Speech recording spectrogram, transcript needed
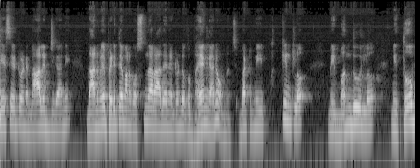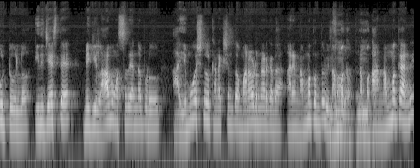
చేసేటువంటి నాలెడ్జ్ కానీ దాని మీద పెడితే మనకు వస్తుందా రాదా అనేటువంటి ఒక భయం కానీ ఉండొచ్చు. బట్ మీ పక్కింట్లో మీ బంధువుల్లో మీ తోబుట్టువుల్లో ఇది చేస్తే మీకు ఈ లాభం వస్తుంది అన్నప్పుడు ఆ ఎమోషనల్ కనెక్షన్తో మనోడు ఉన్నాడు కదా అనే నమ్మకంతో నమ్మకం అవుతారు. ఆ నమ్మకం నమ్మకాన్ని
